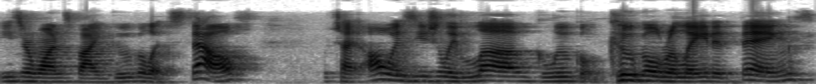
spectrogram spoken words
These are ones by Google itself which I always usually love Google, Google related things.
